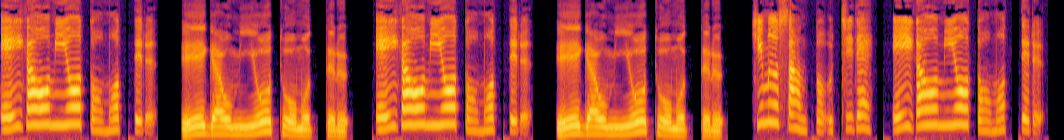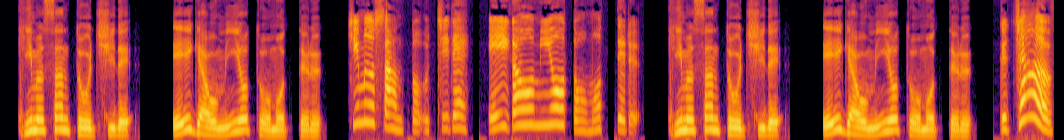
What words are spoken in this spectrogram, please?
映画を見ようと思ってる。映画を見ようと思ってる。映画を見ようと思ってる。映画を見ようと思ってる。キムさんとうちで映画を見ようと思ってる。キムさんとうちで映画を見ようと思ってる。キムさんとうちで映画を見ようと思ってる。キムさんとうちで映画を見ようと思ってる。Good job!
